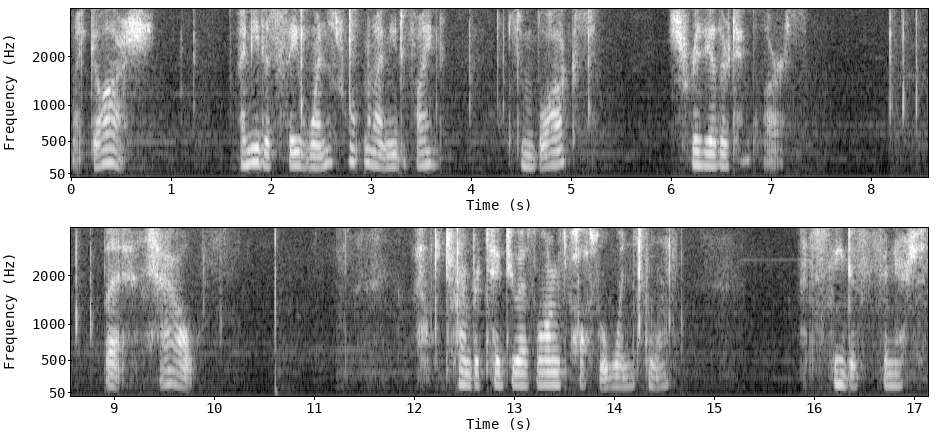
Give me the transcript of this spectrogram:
My gosh. I need to save Windstorm and I need to find some blocks. Destroy the other Templars. But how? I will try and protect you as long as possible, Windstorm. I just need to finish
